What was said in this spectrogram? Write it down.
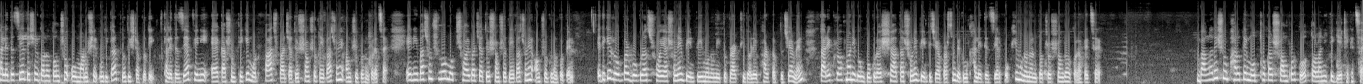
খালেদা জিয়া দেশের গণতন্ত্র ও মানুষের অধিকার প্রতিষ্ঠা প্রতীক। খালেদা জিয়া ফেনী এক আসন থেকে মোট পাঁচবার জাতীয় সংসদ নির্বাচনে অংশগ্রহণ করেছে। এই নির্বাচন সহ মোট ছয়বার জাতীয় সংসদ নির্বাচনে অংশগ্রহণ করবেন। এদিকে রোববার বগুড়া ছয় আসনে বিএনপি মনোনীত প্রার্থী দলের ভারপ্রাপ্ত চেয়ারম্যান তারেক রহমান এবং বগুড়া সাত আসনে বিএনপি চেয়ারপারসন বেগম খালেদা জিয়ার পক্ষে মনোনয়নপত্র সংগ্রহ করা হয়েছে। বাংলাদেশ ও ভারতের মধ্যকার সম্পর্ক তলানিতে গিয়ে ঠেকেছে।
